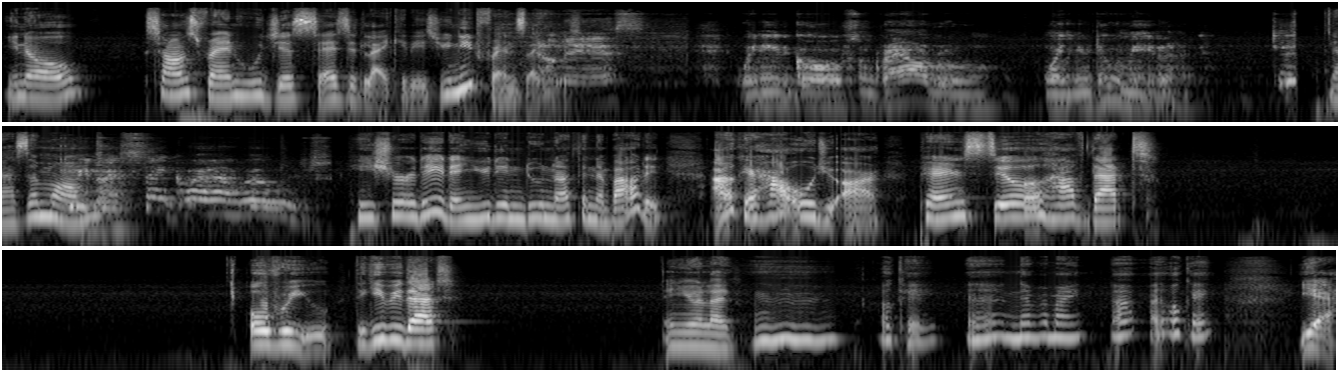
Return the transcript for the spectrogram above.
You know, Shawn's friend who just says it like it is. You need friends like this. We need to go over some ground rule when you do meet her. That's the mom. Just say ground rules. He sure did, and you didn't do nothing about it. I don't care how old you are. Parents still have that over you. They give you that, and you're like, mm, okay, uh, never mind. Uh, uh, okay, yeah.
